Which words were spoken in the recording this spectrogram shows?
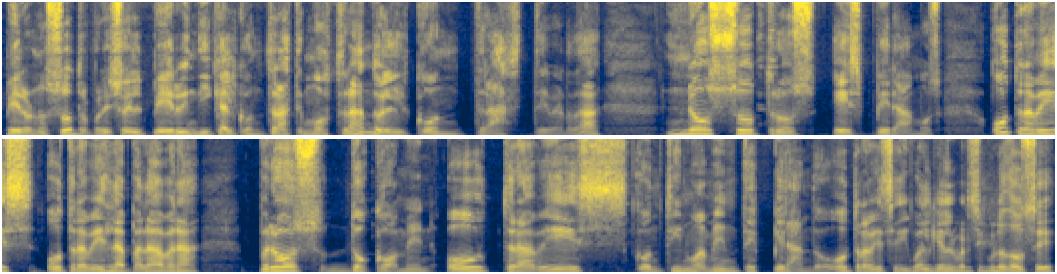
Pero nosotros, por eso el pero indica el contraste, mostrando el contraste, ¿verdad? Nosotros esperamos. Otra vez, otra vez la palabra prosdocomen, otra vez continuamente esperando, otra vez, igual que el versículo 12,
